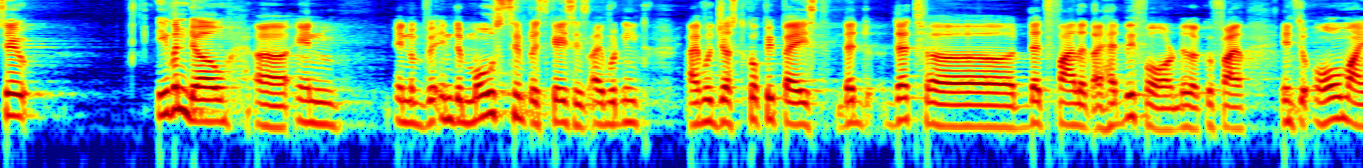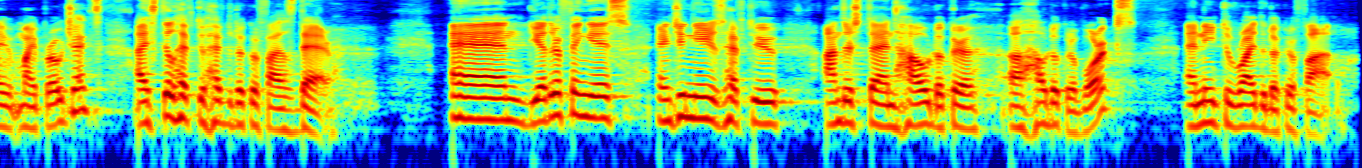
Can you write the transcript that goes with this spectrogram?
So even though uh, in, in, in, the most simplest cases, I would need, I would just copy paste that, that, uh, that file that I had before, the Docker file, into all my, my projects, I still have to have the Docker files there. And the other thing is, engineers have to understand how Docker, uh, how Docker works and need to write the Docker file.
